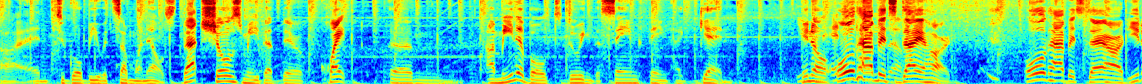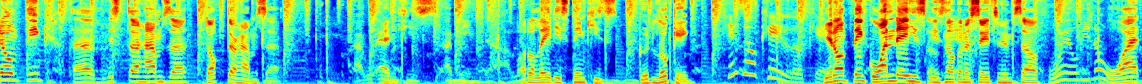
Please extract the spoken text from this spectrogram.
uh, and to go be with someone else. That shows me that they're quite um, amenable to doing the same thing again. You, You know, old habits them. die hard. Old habits die hard. You don't think uh, Mr. Hamza, Dr. Hamza, uh, and he's, I mean, uh, a lot of ladies think he's good looking. He's okay looking. You don't think one day he's, he's not going to say to himself, well, you know what?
